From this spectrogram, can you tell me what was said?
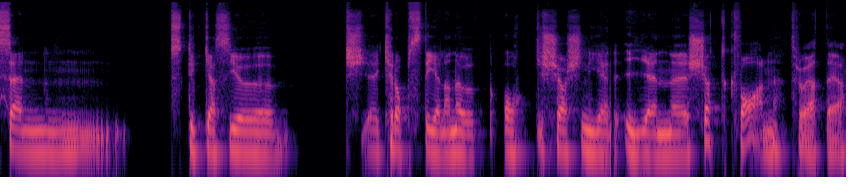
sen styckas ju kroppsdelarna upp och körs ner i en köttkvarn, tror jag att det är.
